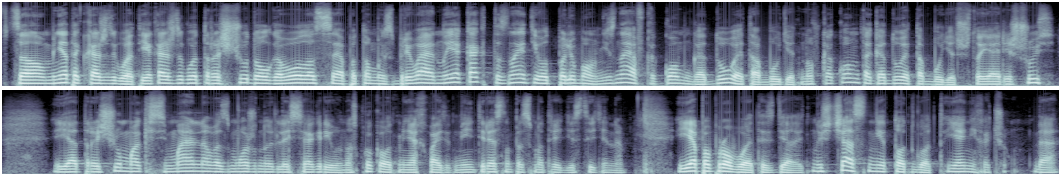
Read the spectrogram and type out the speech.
В целом, у меня так каждый год. Я каждый год ращу долго волосы, а потом их сбриваю. Но я как-то, знаете, вот по-любому, не знаю, в каком году это будет, но в каком-то году это будет, что я решусь я отращу максимально возможную для себя гриву. Насколько вот меня хватит. Мне интересно посмотреть, действительно. И я попробую это сделать. Но сейчас не тот год. Я не хочу, да.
